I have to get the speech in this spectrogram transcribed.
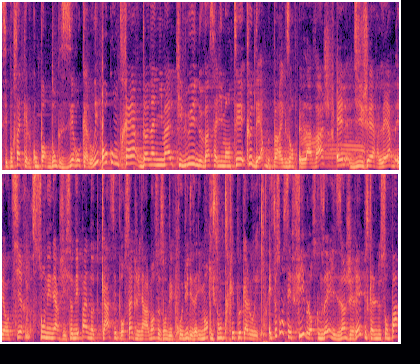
C'est pour ça qu'elles comportent donc zéro calorie. Au contraire d'un animal qui lui ne va s'alimenter que d'herbe, par exemple la vache, elle digère l'herbe et en tire son énergie. Ce n'est pas notre cas, c'est pour ça que généralement ce sont des produits, des aliments qui sont très peu caloriques. Et ce sont ces fibres, lorsque vous allez les ingérer, puisqu'elles ne sont pas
